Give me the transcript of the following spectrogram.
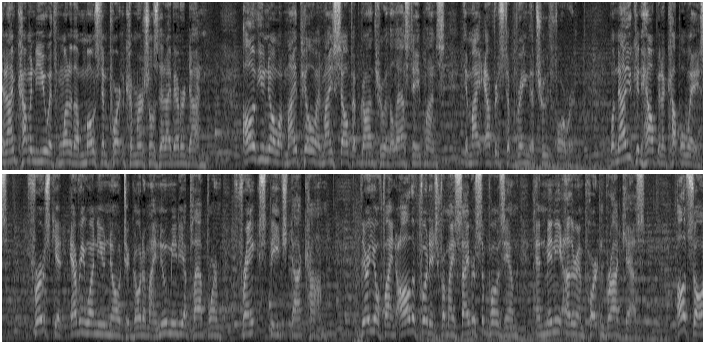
and I'm coming to you with one of the most important commercials that I've ever done. All of you know what my pillow and myself have gone through in the last eight months in my efforts to bring the truth forward. Well, now you can help in a couple ways. First, get everyone you know to go to my new media platform, frankspeech.com. There you'll find all the footage from my cyber symposium and many other important broadcasts. Also,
